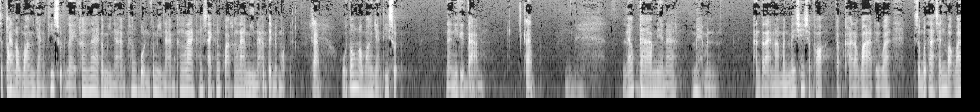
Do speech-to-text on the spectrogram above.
จะต้องระวังอย่างที่สุดเลยข้างหน้าก็มีหนามข้างบนก็มีหนามข้างล่างข้างซ้ายข้างขวาข้างล่างมีหนามเต็มไปหมดนะครับโอ้ต้องระวังอย่างที่สุดนะนี่คือกามครับแล้วกามเนี่ยนะแหมมันอันตรายมากมันไม่ใช่เฉพาะกับคารวาสหรือว่า สมมุติอะฉันบอกว่า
